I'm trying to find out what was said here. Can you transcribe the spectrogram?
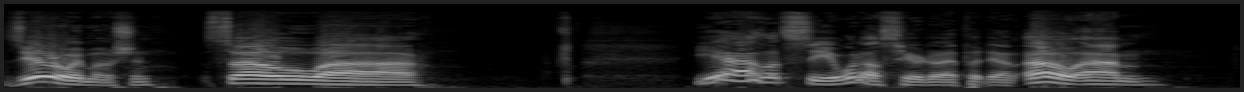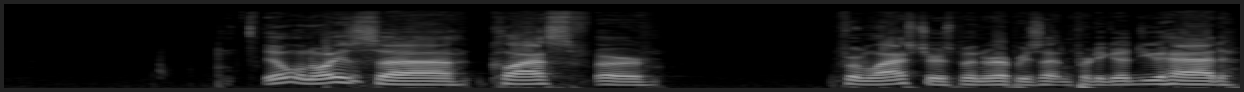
Zero emotion. So, uh, yeah, let's see. What else here did I put down? Oh, um, Illinois' uh, class or from last year has been representing pretty good. You had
